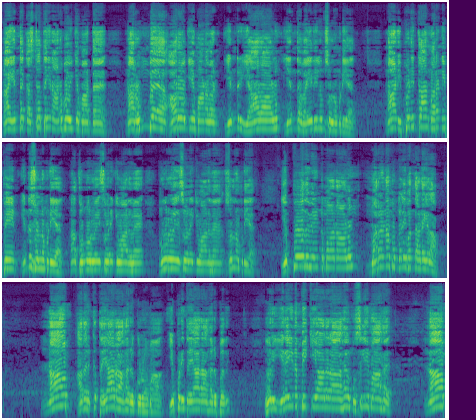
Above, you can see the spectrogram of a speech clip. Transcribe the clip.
நான் எந்த கஷ்டத்தையும் நான் அனுபவிக்க மாட்டேன். நான் ரொம்ப ஆரோக்கியமானவன் என்று யாராலும் எந்த வயதிலும் சொல்ல முடியாது. நான் இப்படித்தான் மரணிப்பேன் என்று சொல்ல முடியாது. நான் தொண்ணூறு வயசு வரைக்கும் வாழுவேன் நூறு வயசு வரைக்கும் வாழுவேன் சொல்ல முடியாது. எப்போது வேண்டுமானாலும் மரணம் உங்களை வந்து அடையலாம். நாம் அதற்கு தயாராக இருக்கிறோமா? எப்படி தயாராக இருப்பது? ஒரு இறை நம்பிக்கையாளராக முஸ்லீமாக நாம்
